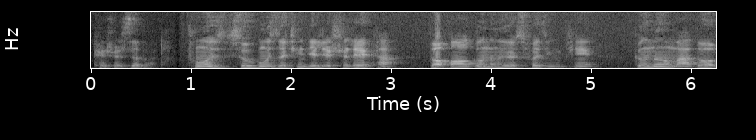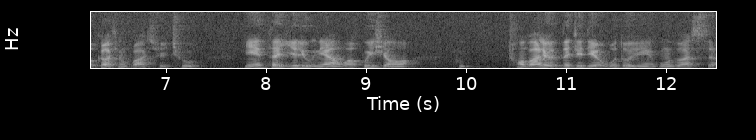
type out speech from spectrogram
开始制作它。从手工制琴的历史来看，作坊更能出精品，更能满足个性化需求。因此，一六年我回乡。创办了自己的五度音工作室，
